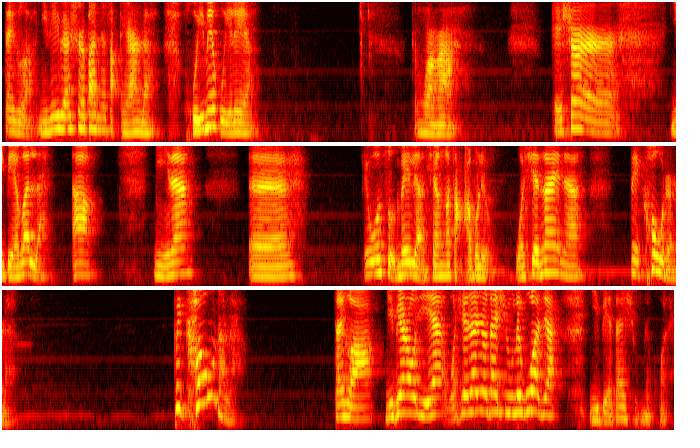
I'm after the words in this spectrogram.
戴哥，你那边事儿办的咋样了？回没回来呀？正光啊，这事儿你别问了。啊！你呢，呃，给我准备两千个 W，我现在呢被扣着了，被扣那了。大哥，你别着急，我现在就带兄弟过去。你别带兄弟过来，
